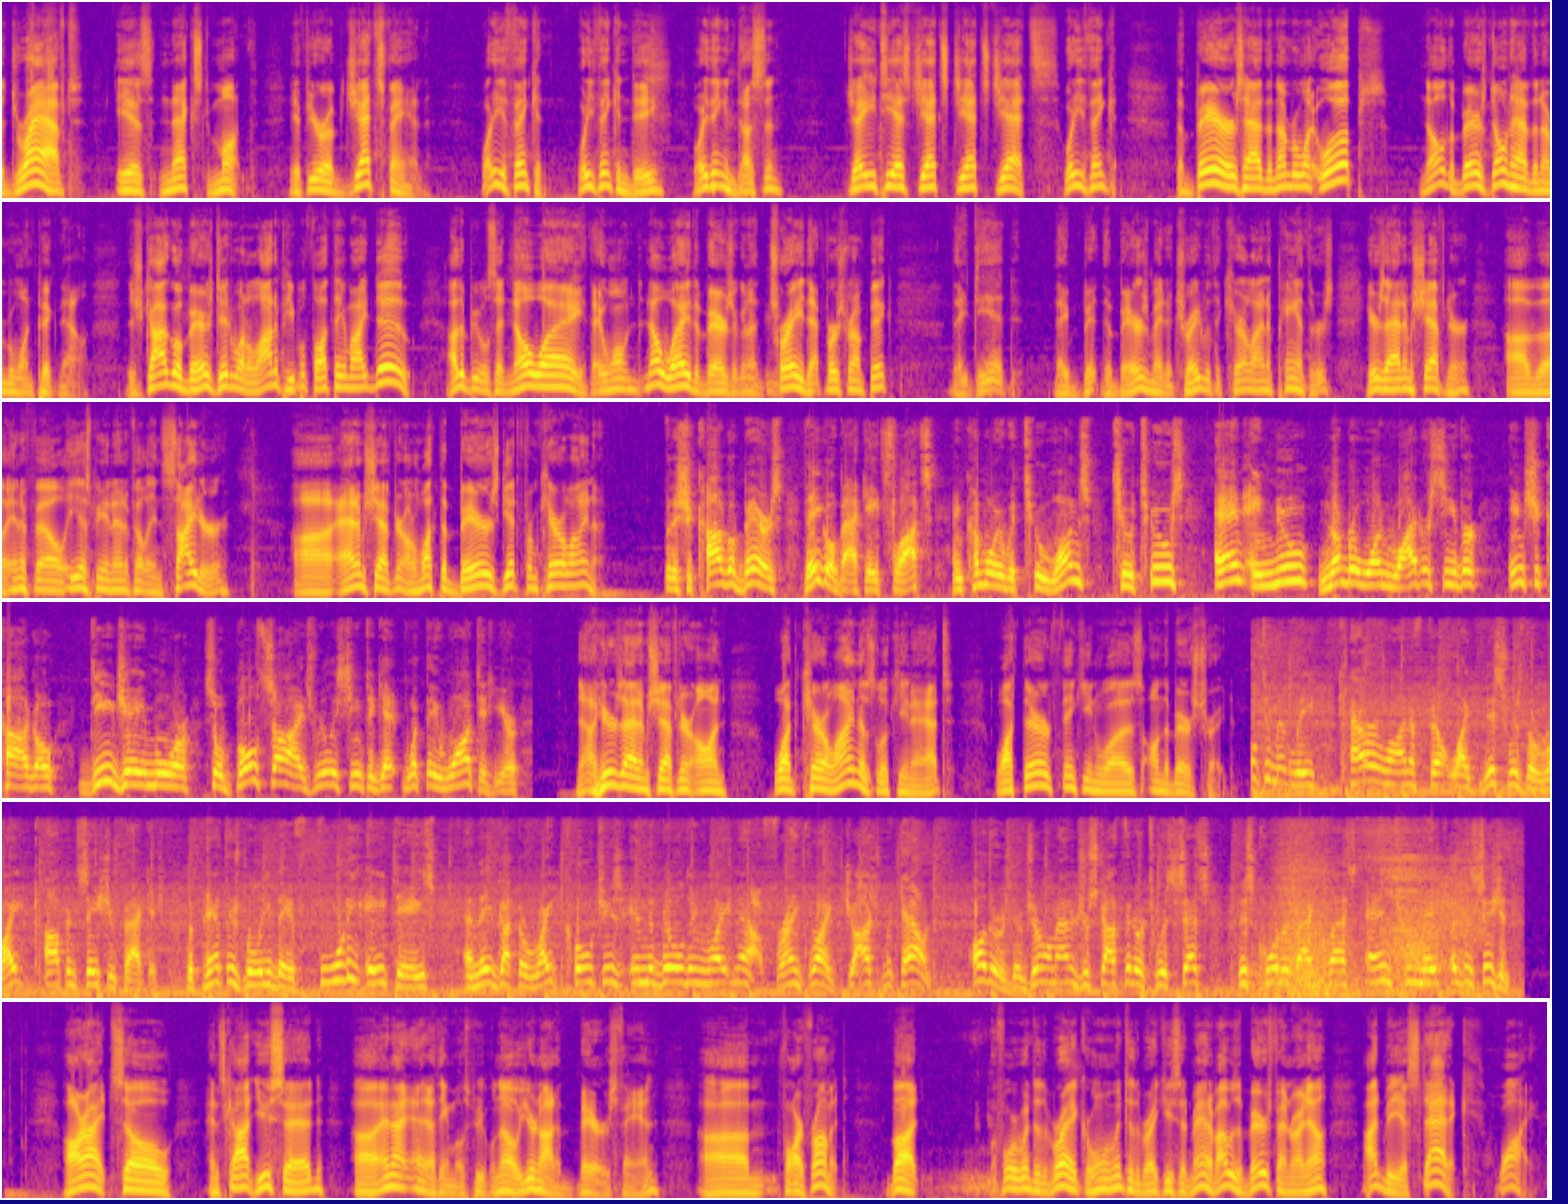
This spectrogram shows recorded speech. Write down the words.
The draft is next month. If you're a Jets fan, what are you thinking? What are you thinking, D? What are you thinking, Dustin? J E T S Jets, Jets, Jets. What are you thinking? The Bears have the number one. Whoops. No, the Bears don't have the number one pick now. The Chicago Bears did what a lot of people thought they might do. Other people said, no way. They won't. No way the Bears are going to trade that first round pick. They did. They The Bears made a trade with the Carolina Panthers. Here's Adam Schefter of uh, NFL, ESPN NFL Insider. Uh, Adam Schefter on what the Bears get from Carolina. For the Chicago Bears, they go back eight slots and come away with two ones, two twos, and a new number one wide receiver in Chicago, DJ Moore. So both sides really seem to get what they wanted here. Now, here's Adam Schefter on what Carolina's looking at, what their thinking was on the Bears trade. Ultimately, Carolina felt like this was the right compensation package. The Panthers believe they have 48 days and they've got the right coaches in the building right now. Frank Reich, Josh McCown, others, their general manager Scott Fitterer, to assess this quarterback class and to make a decision. All right. So, and Scott, you said, uh, and, I, and I think most people know, you're not a Bears fan. Um, far from it. But before we went to the break, or when we went to the break, you said, "Man, if I was a Bears fan right now, I'd be ecstatic." Why?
